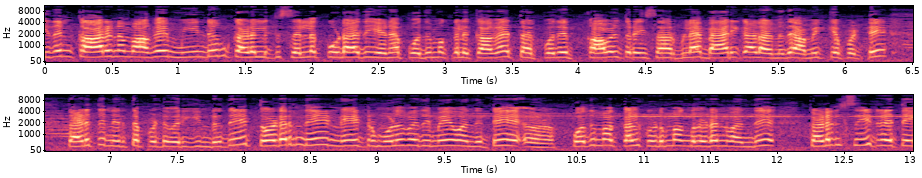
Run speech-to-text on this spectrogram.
இதன் காரணமாக மீண்டும் கடலுக்கு செல்லக்கூடாது என பொதுமக்களுக்காக தற்போது காவல்துறை சார்பில் பேரிகார்டானது அமைக்கப்பட்டு தடுத்து நிறுத்தப்பட்டு வருகின்றது. தொடர்ந்து நேற்று முழுவதுமே வந்துட்டு பொதுமக்கள் குடும்பங்களுடன் வந்து கடல் சீற்றத்தை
